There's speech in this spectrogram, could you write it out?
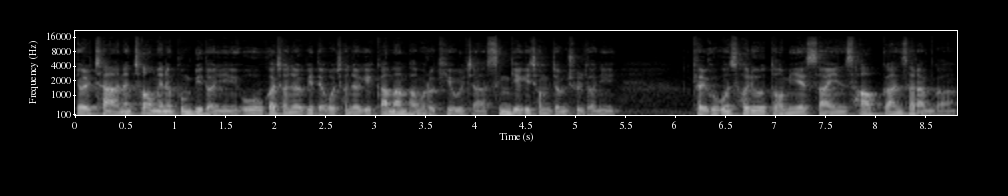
열차 안은 처음에는 붐비더니 오후가 저녁이 되고 저녁이 까만 밤으로 기울자 승객이 점점 줄더니 결국은 서류 더미에 쌓인 사업가 한 사람과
